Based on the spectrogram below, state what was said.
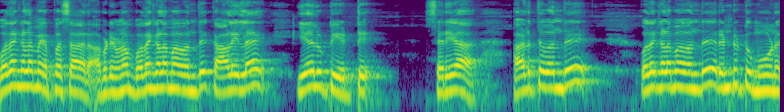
புதன்கிழமை எப்போ சார்? அப்படின்னா புதன்கிழமை வந்து காலையில் ஏழு டு எட்டு. சரியா? அடுத்து வந்து புதன்கிழமை வந்து ரெண்டு டு மூணு.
